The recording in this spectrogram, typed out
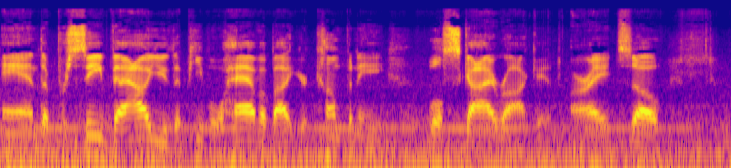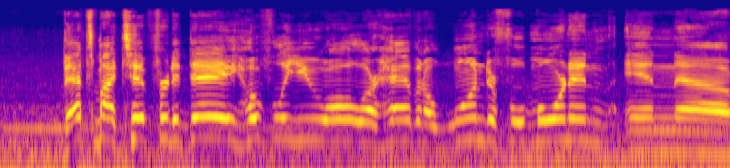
and the perceived value that people have about your company will skyrocket. All right, so that's my tip for today. Hopefully, you all are having a wonderful morning, and uh,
